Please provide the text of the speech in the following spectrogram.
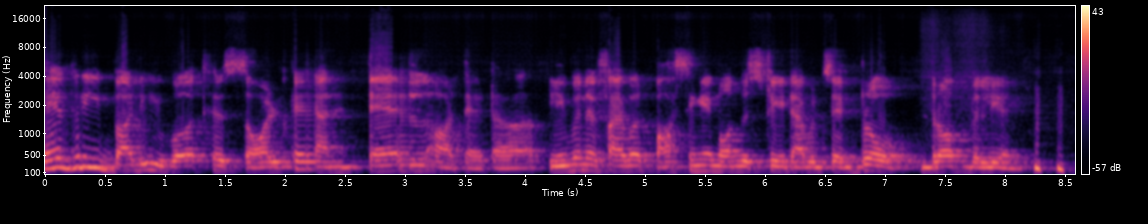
everybody worth his salt can tell Arteta. Even if I were passing him on the street, I would say, "Bro, drop Willian.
